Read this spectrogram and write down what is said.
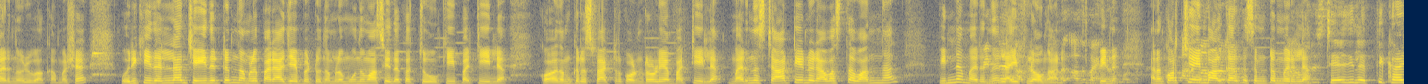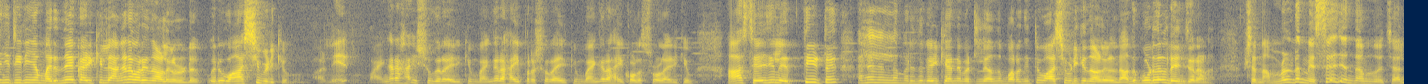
മരുന്ന് ഒഴിവാക്കാം. പക്ഷേ ഒരിക്കൽ ഇതെല്ലാം ചെയ്തിട്ടും നമ്മൾ പരാജയപ്പെട്ടു. നമ്മൾ മൂന്ന് മാസം ഇതൊക്കെ നോക്കി പറ്റിയില്ല. നമുക്ക് റിസ്ക് ഫാക്ടർ കൺട്രോൾ ചെയ്യാൻ പറ്റിയില്ല. മരുന്ന് സ്റ്റാർട്ട് ചെയ്യേണ്ട ഒരു അവസ്ഥ വന്നാൽ പിന്നെ മരുന്ന് ലൈഫ് ലോങ് ആണ്. പിന്നെ കാരണം കുറച്ച് കഴിയുമ്പോൾ ആൾക്കാർക്ക് സിംറ്റം വരില്ല. സ്റ്റേജിൽ എത്തിക്കഴിഞ്ഞിട്ട് ഇനി ഞാൻ മരുന്നേ കഴിക്കില്ല. അങ്ങനെ പറയുന്ന ആളുകളുണ്ട്. ഒരു വാശി പിടിക്കും. വളരെ ഭയങ്കര ഹൈ ഷുഗർ ആയിരിക്കും ഭയങ്കര ഹൈ പ്രഷർ ആയിരിക്കും ഭയങ്കര ഹൈ കൊളസ്ട്രോൾ ആയിരിക്കും. ആ സ്റ്റേജിൽ എത്തിയിട്ട് അല്ലല്ല മരുന്ന് കഴിക്കാനേ പറ്റില്ല എന്ന് പറഞ്ഞിട്ട് വാശി പിടിക്കുന്ന ആളുകളുണ്ട്. അത് കൂടുതൽ ഡേഞ്ചറാണ് പക്ഷെ നമ്മളുടെ മെസ്സേജ് എന്താണെന്ന് വെച്ചാൽ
